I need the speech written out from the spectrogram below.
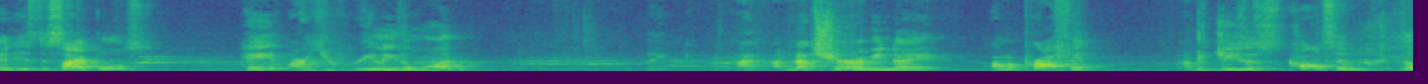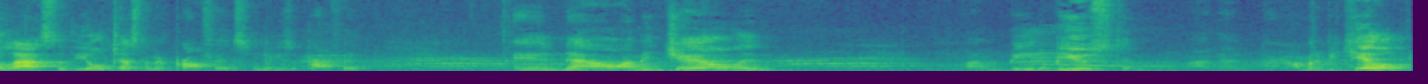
and his disciples, hey, are you really the one? Like, I, I'm not sure. I mean, I, I'm a prophet. I mean, Jesus calls him the last of the Old Testament prophets. You know, he's a prophet. And now I'm in jail and I'm being abused and I'm, I'm going to be killed.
